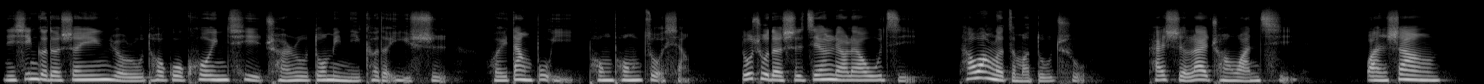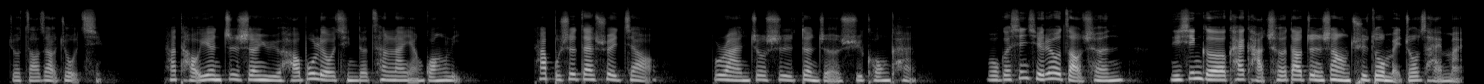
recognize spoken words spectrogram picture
尼辛格的声音有如透过扩音器传入多米尼克的意识，回荡不已，砰砰作响。独处的时间寥寥无几，他忘了怎么独处。开始赖床晚起，晚上就早早就寝。他讨厌置身于毫不留情的灿烂阳光里。他不是在睡觉，不然就是瞪着虚空看。某个星期六早晨，尼辛格开卡车到镇上去做每周采买，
